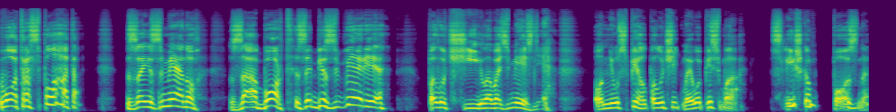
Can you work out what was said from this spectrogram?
Вот расплата! За измену, за аборт, за безверие! Получила возмездие! Он не успел получить моего письма. Слишком поздно.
